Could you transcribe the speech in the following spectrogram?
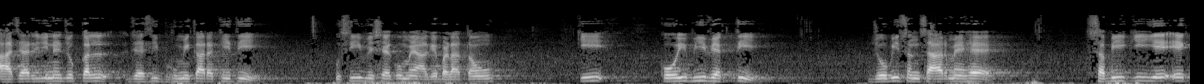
आचार्य जी ने जो कल जैसी भूमिका रखी थी उसी विषय को मैं आगे बढ़ाता हूँ कि कोई भी व्यक्ति जो भी संसार में है, सभी की ये एक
